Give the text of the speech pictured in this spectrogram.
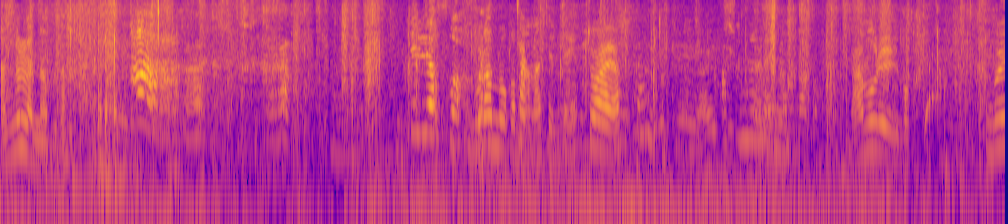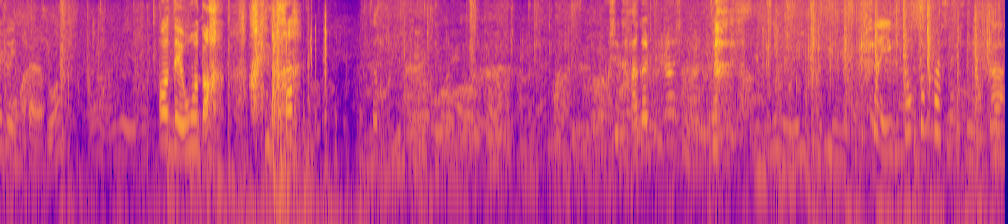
안 놀랐나 보다. 찔렸어. 물 한 모금 많아진대요. 좋아요. 나무를 먹자. 물도 있어요. 어, 네, 오다. 아니, 나. 혹시 각을 필요하신? 혹시나 입 있으니까.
